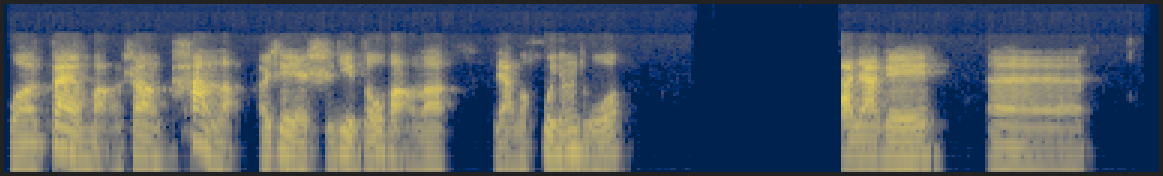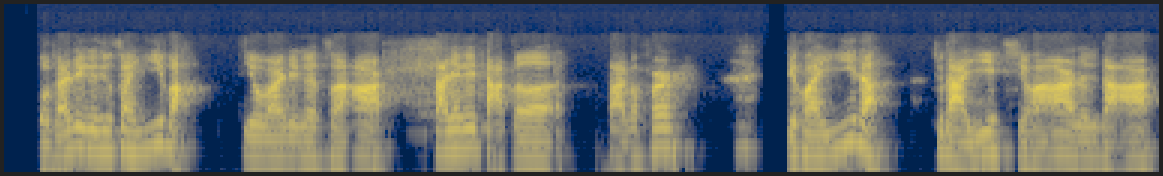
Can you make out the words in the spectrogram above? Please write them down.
我在网上看了，而且也实际走访了两个户型图，大家给呃左边这个就算一吧，右边这个算二，大家给打个打个分儿，喜欢一的就打一，喜欢二的就打二，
